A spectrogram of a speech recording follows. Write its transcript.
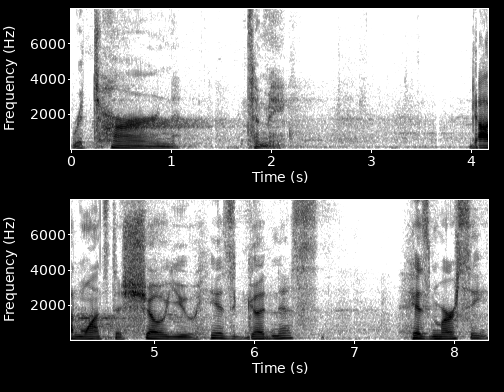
return to me. God wants to show you His goodness, His mercy.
